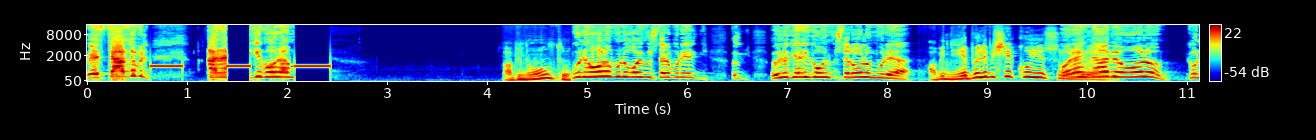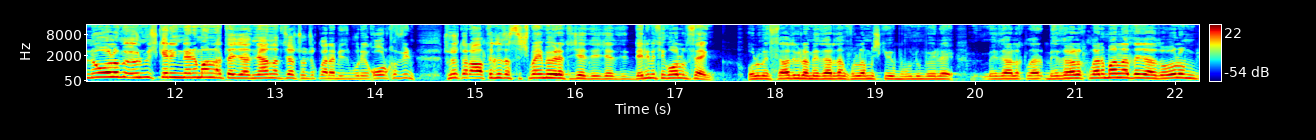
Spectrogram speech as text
Estağfurullah. Ana gibi oran. Abi ne oldu? Bu ne oğlum bunu koymuşlar buraya. Ölü gelin koymuşlar oğlum buraya. Abi niye böyle bir şey koyuyorsun Orhan ne buraya? yapıyorsun oğlum? Ne oğlum ölmüş gelinleri mi anlatacağız? Ne anlatacağız çocuklara biz buraya? Korku film. Çocuklara altınıza sıçmayı mı öğreteceğiz diyeceğiz. Deli misin oğlum sen? Oğlum estağfurullah mezardan kullanmış gibi bunu böyle mezarlıklar mezarlıkları mı anlatacağız oğlum?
